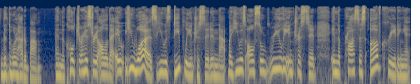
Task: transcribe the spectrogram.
the Dol Harubang and the culture, history, all of that. It, he was. He was deeply interested in that, but he was also really interested in the process of creating it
